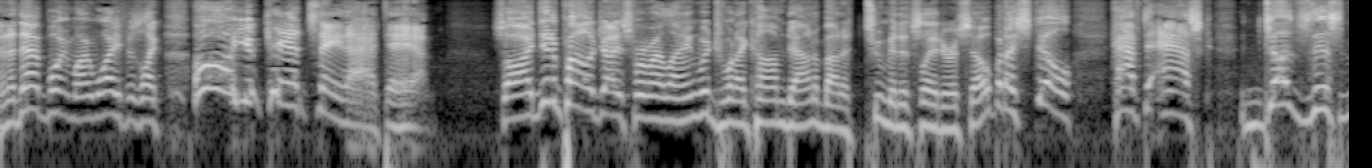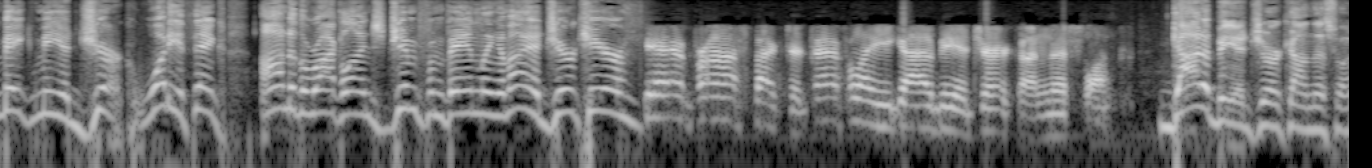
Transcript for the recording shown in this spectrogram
And at that point, my wife is like, Oh, you can't say that to him. So I did apologize for my language when I calmed down about a two minutes later or so, but I still have to ask, does this make me a jerk? What do you think? On to the rock lines. Jim from Vandling, am I a jerk here? Yeah, prospector. Definitely you got to be a jerk on this one. Gotta be a jerk on this one.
